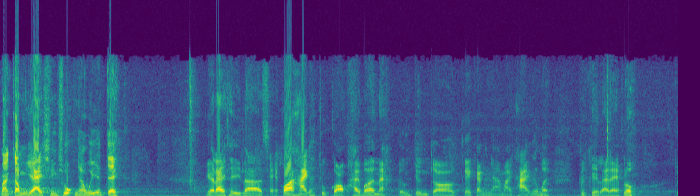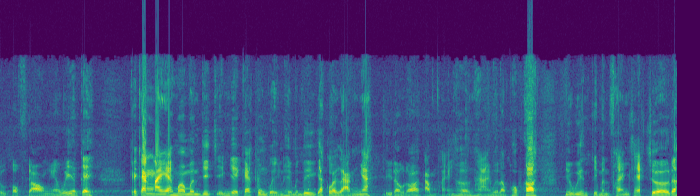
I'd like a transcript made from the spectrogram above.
ban công dài xuyên suốt nha quý anh chị. Ra đây thì là sẽ có hai cái trụ cột hai bên nè tượng trưng cho cái căn nhà mái thái của mình. Cực kỳ là đẹp luôn. Trụ cột tròn nha quý anh chị. Cái căn này á, mà mình di chuyển về các quận huyện thì mình đi rất là gần nha. Đi đâu đó tầm khoảng hơn 25 phút thôi. Như quý anh chị mình phan xét sơ đó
